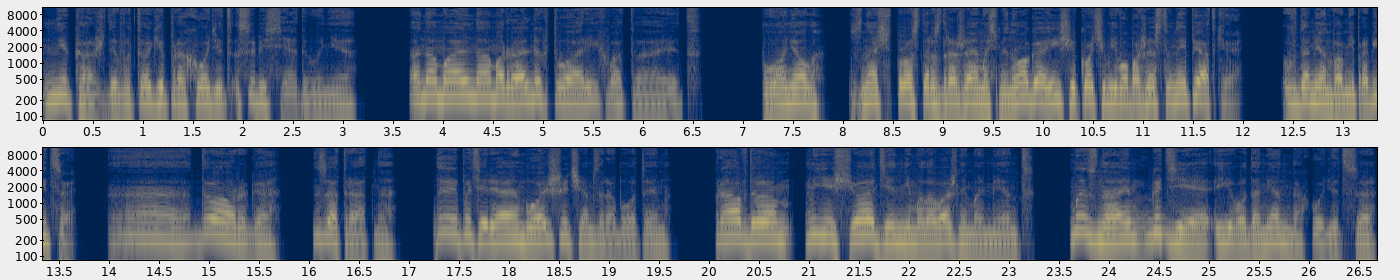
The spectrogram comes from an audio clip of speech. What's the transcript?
не каждый в итоге проходит собеседование. Аномально-аморальных тварей хватает. Понял. Значит, просто раздражаем осьминога и щекочем его божественные пятки. В домен вам не пробиться? А, дорого. Затратно. Да и потеряем больше, чем заработаем. Правда, еще один немаловажный момент. Мы знаем, где его домен находится.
